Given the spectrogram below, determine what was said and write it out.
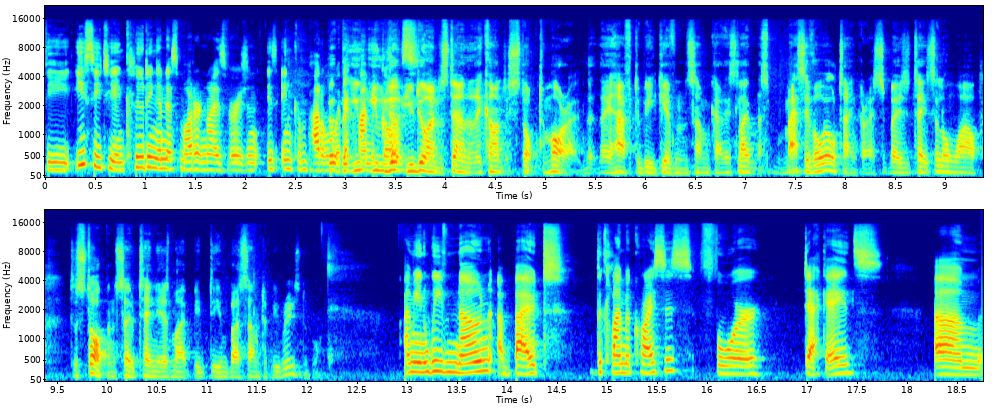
the ECT, including in its modernized version, is incompatible but, with but the you, climate you goals. Do, you do understand that they can't just stop tomorrow, that they have to be given some kind it's like a massive oil tanker, I suppose. It takes a long while to stop, and so 10 years might be deemed by some to be reasonable. I mean, we've known about the climate crisis for decades. Um,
